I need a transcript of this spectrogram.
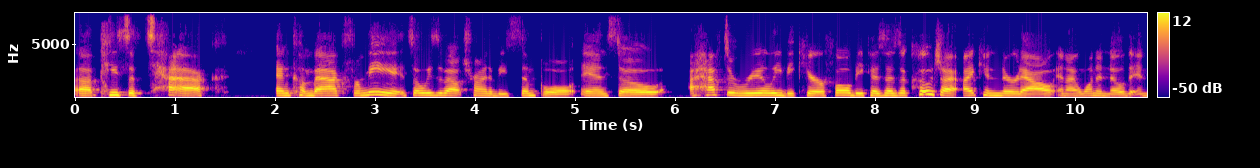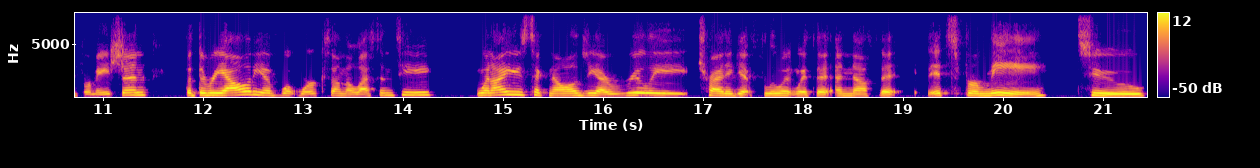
uh, piece of tech and come back? For me, it's always about trying to be simple. And so I have to really be careful because as a coach, I, I can nerd out and I want to know the information. But the reality of what works on the lesson tee when I use technology, I really try to get fluent with it enough that it's for me to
